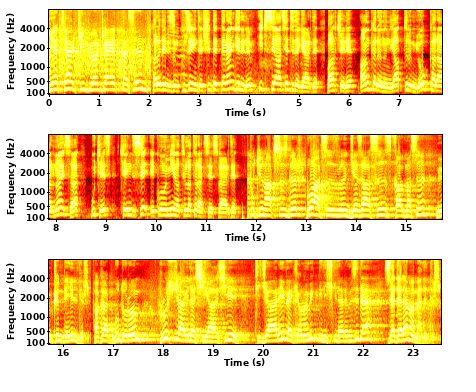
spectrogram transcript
Yeter ki gölge etmesin. Karadeniz'in kuzeyinde şiddetlenen gerilim iç siyaseti de gerdi. Bahçeli Ankara'nın yaptırım yok kararına ise bu kez kendisi ekonomiyi hatırlatarak ses verdi. Putin haksızdır. Bu haksızlığın cezasız kalması mümkün değildir. Fakat bu durum Rusya ile siyasi, ticari ve ekonomik ilişkilerimizi de zedelememelidir.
